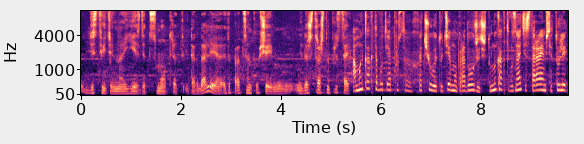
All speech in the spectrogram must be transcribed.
действительно ездят, смотрят и так далее, это процент вообще мне даже страшно представить. А мы как-то вот, я просто хочу эту тему продолжить, что мы как-то, вы знаете, стараемся то ли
